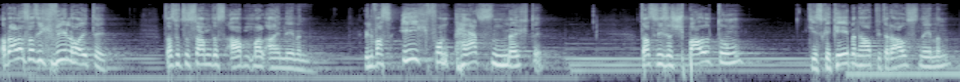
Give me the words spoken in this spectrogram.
Aber alles, was ich will heute, dass wir zusammen das Abendmahl einnehmen. Will, was ich von Herzen möchte, dass wir diese Spaltung, die es gegeben hat, wieder rausnehmen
